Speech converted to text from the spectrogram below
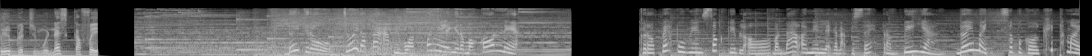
ពេលព្រឹកជាមួយ Nescafe ដូចក្រូជួយដល់ការអភិវឌ្ឍពេញលេញរបស់កូនអ្នកក្រពះពោះវៀនសុខភាពល្អបណ្ដាលឲ្យមានលក្ខណៈពិសេស7យ៉ាង ដូចម៉េចសុបកលគិតថ្មី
